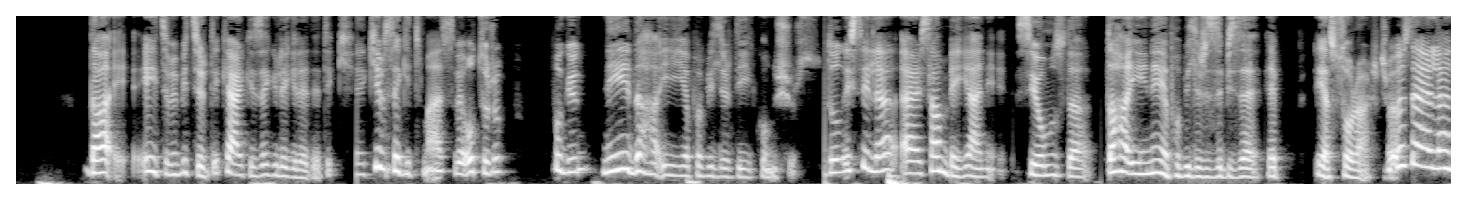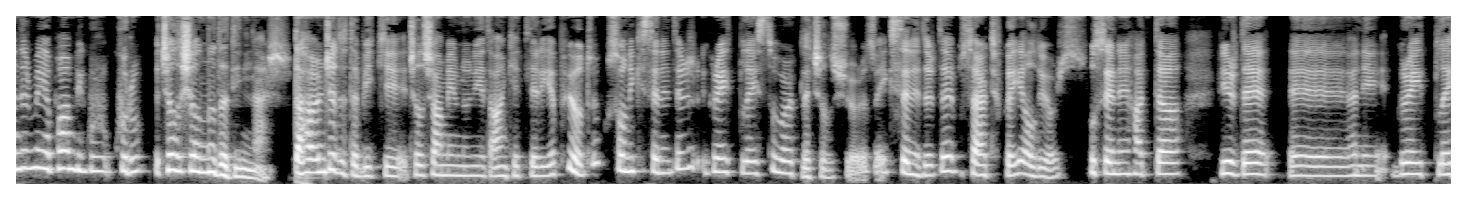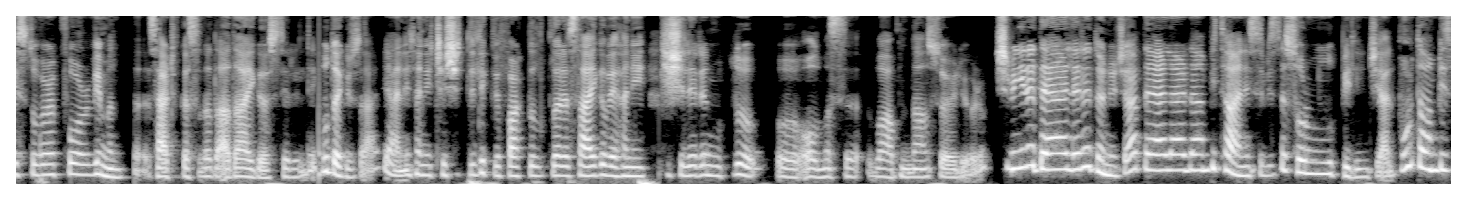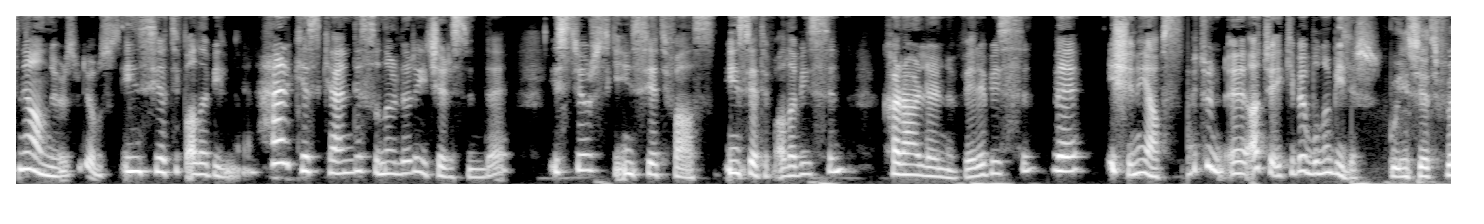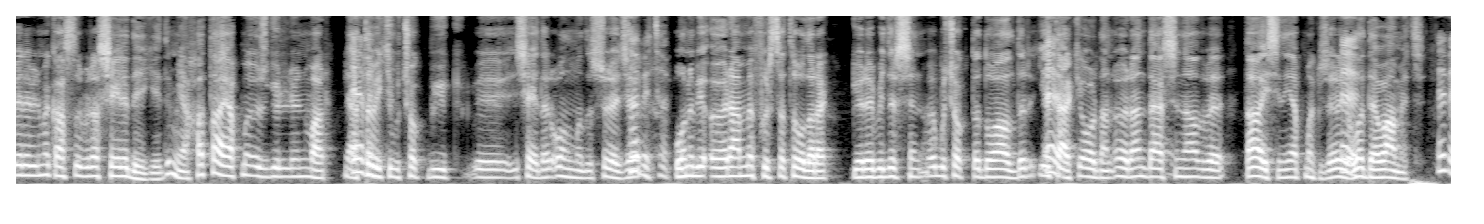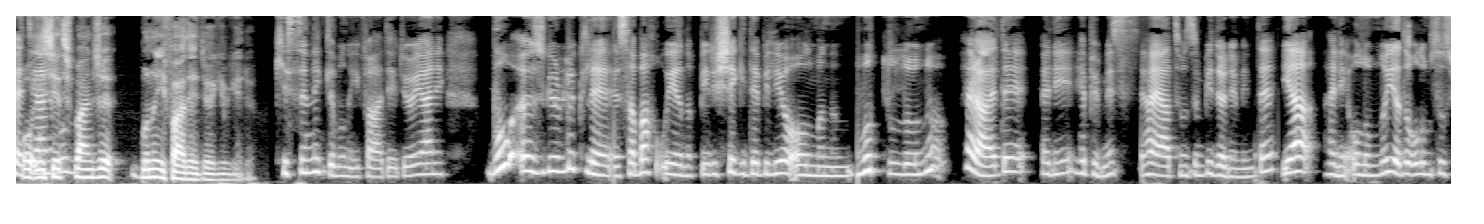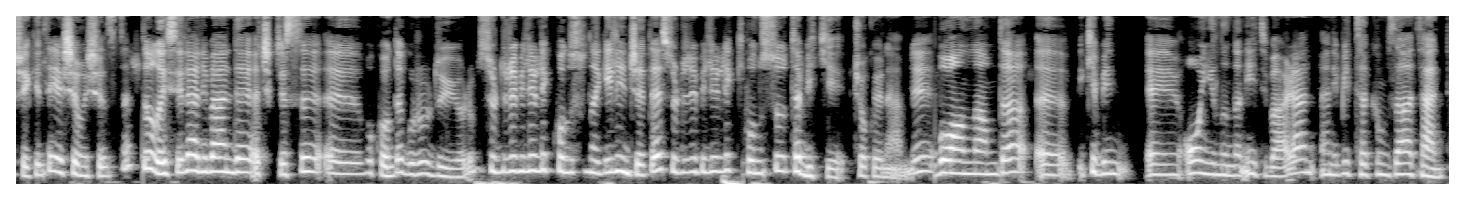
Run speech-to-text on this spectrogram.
Daha eğitimi bitirdik. Herkese güle güle dedik. E, Kimse gitmez ve oturup bugün neyi daha iyi yapabilir diye konuşuruz. Dolayısıyla Ersan Bey yani CEO'muz da daha iyi ne yapabiliriz bize hep ya sorar. Şimdi öz değerlendirme yapan bir gru- kurum çalışanını da dinler. Daha önce de tabii ki çalışan memnuniyet anketleri yapıyorduk. Son iki senedir Great Place to Work ile çalışıyoruz ve iki senedir de bu sertifikayı alıyoruz. Bu sene hatta Bir de e, hani Great Place to Work for Women sertifikasına da aday gösterildi. Bu da güzel. Yani hani çeşitlilik ve farklılıklara saygı ve hani kişilerin mutlu e, olması babından söylüyorum. Şimdi yine değerlere döneceğim. Değerlerden bir tanesi bizde sorumluluk bilinci. Yani buradan biz ne anlıyoruz biliyor musunuz? İnisiyatif alabilme. Yani herkes kendi sınırları içerisinde istiyoruz ki inisiyatif alsın. İnisiyatif alabilsin, kararlarını verebilsin ve işini yapsın. Bütün e, ATÜ ekibi bunu bilir. Bu inisiyatif verebilmek aslında biraz şeyle de ilgili değil mi? Ya hata yapma özgürlüğün var. Ya Evet. tabii ki bu çok büyük e, şeyler olmadığı sürece Tabii tabii. onu bir öğrenme fırsatı olarak görebilirsin ve bu çok da doğaldır. Yeter Evet. ki oradan öğren, dersini al ve daha iyisini yapmak üzere Evet. yola devam et. Evet o yani inisiyatif bu bence bunu ifade ediyor gibi geliyor. kesinlikle bunu ifade ediyor. Yani bu özgürlükle sabah uyanıp bir işe gidebiliyor olmanın mutluluğunu herhalde hani hepimiz hayatımızın bir döneminde ya hani olumlu ya da olumsuz şekilde yaşamışızdır. Dolayısıyla hani ben de açıkçası e, bu konuda gurur duyuyorum. Sürdürülebilirlik konusuna gelince de sürdürülebilirlik konusu tabii ki çok önemli. Bu anlamda e, 2010 yılından itibaren hani bir takım zaten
